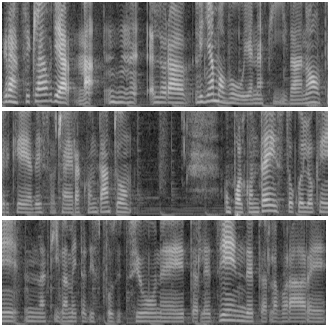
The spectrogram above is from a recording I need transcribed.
Grazie Claudia, ma mh, mm, allora veniamo a voi, a Nativa, no? perché adesso ci hai raccontato un po' il contesto, quello che Nativa mette a disposizione per le aziende, per lavorare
